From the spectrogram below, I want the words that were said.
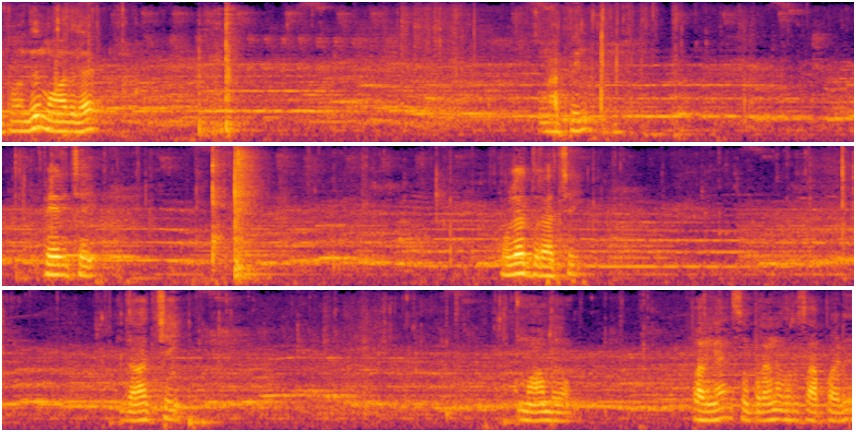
இப்போ வந்து மாதுளை ஆப்பிள் பேரிச்சை உலர் திராட்சை திராட்சை மாம்பழம். பாருங்கள் சூப்பரான ஒரு சாப்பாடு.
